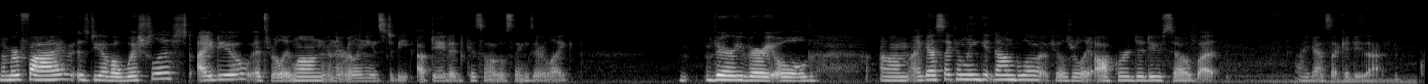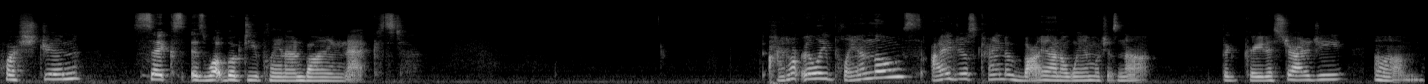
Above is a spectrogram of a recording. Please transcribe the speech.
Number five is Do you have a wish list? I do. It's really long and it really needs to be updated because some of those things are like very, very old. Um, I guess I can link it down below. It feels really awkward to do so, but I guess I could do that. Question six is What book do you plan on buying next? I don't really plan those. I just kind of buy on a whim, which is not the greatest strategy. Um,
